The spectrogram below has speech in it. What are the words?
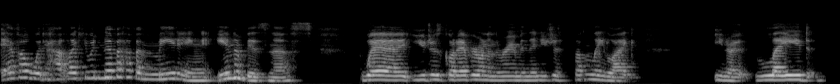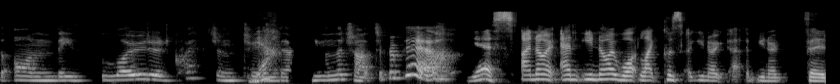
ever would have like you would never have a meeting in a business where you just got everyone in the room and then you just suddenly like you know laid on these loaded questions to yeah. them giving them the chance to prepare. Yes i know. And you know what? Like because you know uh, you know for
